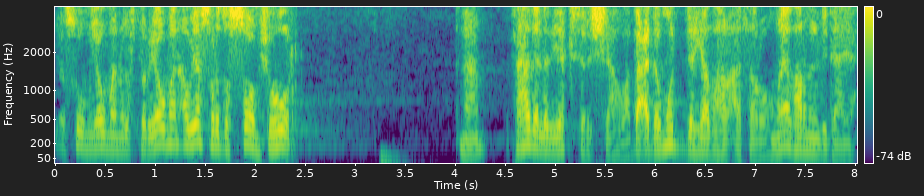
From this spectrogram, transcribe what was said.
يصوم يوما ويفطر يوما أو يسرد الصوم شهور. نعم فهذا الذي يكسر الشهوة بعد مدة يظهر أثره ما يظهر من البداية.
